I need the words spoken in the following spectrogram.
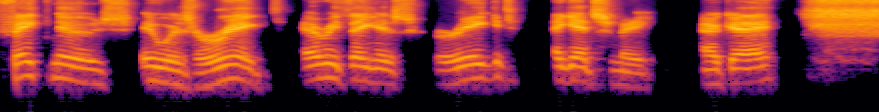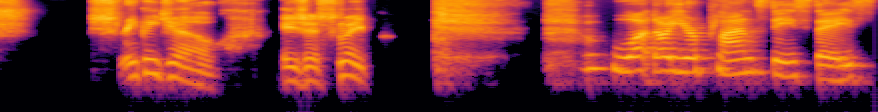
Fake news. It was rigged. Everything is rigged against me. Okay. Sleepy Joe. He's asleep what are your plans these days?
